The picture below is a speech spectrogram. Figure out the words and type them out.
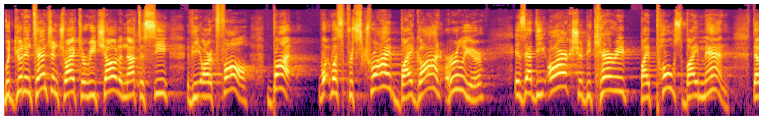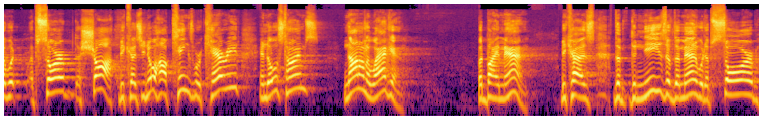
with good intention, tried to reach out and not to see the ark fall. But what was prescribed by God earlier is that the ark should be carried by posts by men that would absorb the shock because you know how kings were carried in those times? Not on a wagon, but by man. Because the, the knees of the men would absorb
